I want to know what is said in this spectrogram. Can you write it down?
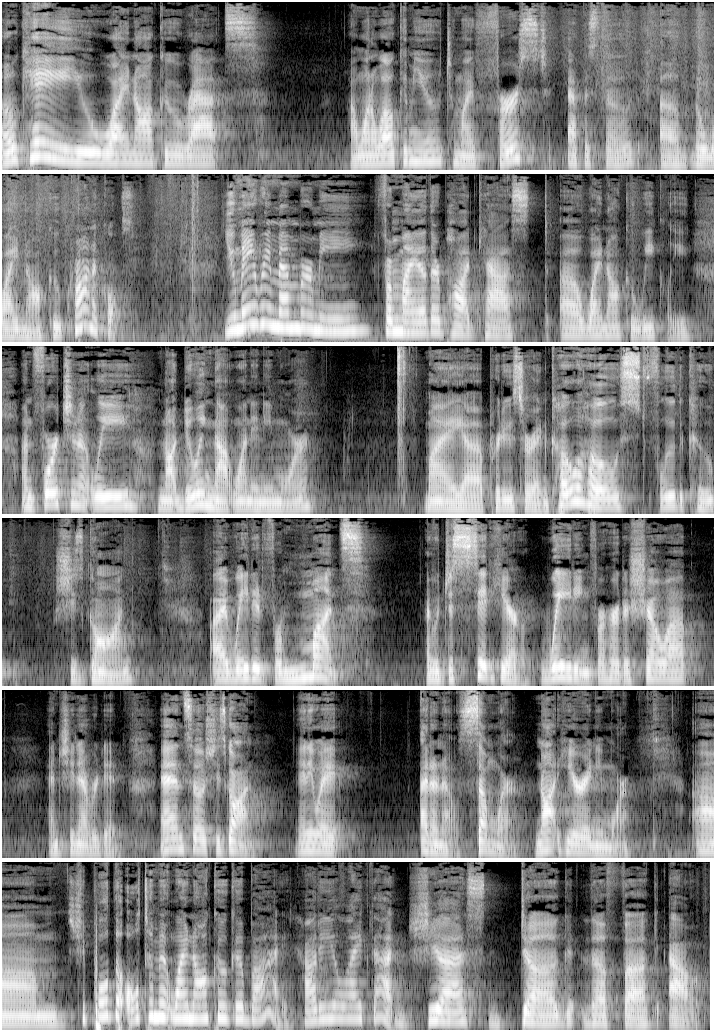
Okay, you Wainaku rats. I want to welcome you to my first episode of the Wainaku Chronicles. You may remember me from my other podcast, uh, Wainaku Weekly. Unfortunately, I'm not doing that one anymore. My uh, producer and co host flew the coop. She's gone. I waited for months. I would just sit here waiting for her to show up and she never did. And so she's gone. Anyway, I don't know, somewhere, not here anymore. Um, she pulled the ultimate Wainaku goodbye. How do you like that? Just dug the fuck out.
